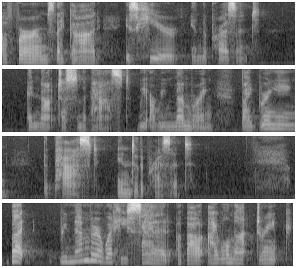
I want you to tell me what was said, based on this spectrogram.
affirms that God is here in the present and not just in the past. We are remembering by bringing the past into the present. But remember what he said about, I will not drink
